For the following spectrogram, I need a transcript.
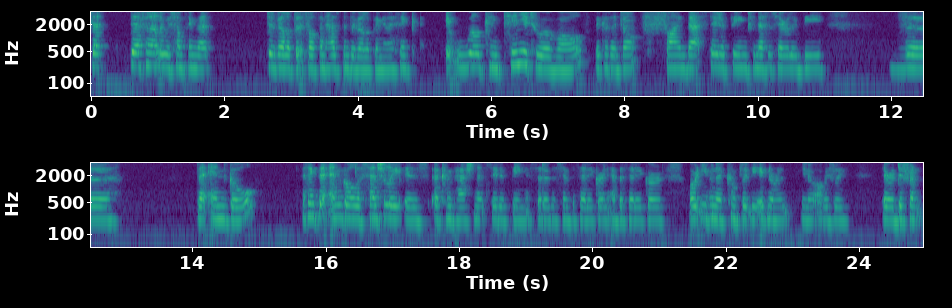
that definitely was something that developed itself and has been developing, and I think it will continue to evolve because I don't find that state of being to necessarily be the the end goal. I think the end goal essentially is a compassionate state of being instead of a sympathetic or an empathetic or or even a completely ignorant. You know, obviously there are different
